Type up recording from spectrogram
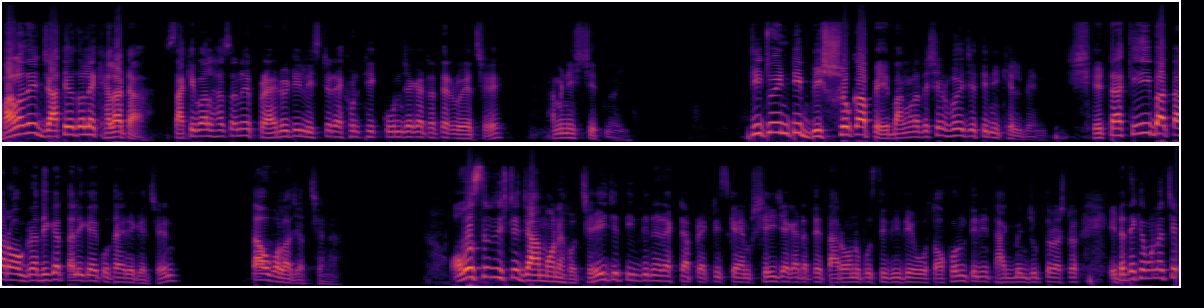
বাংলাদেশ জাতীয় দলে খেলাটা সাকিব আল হাসানের প্রায়োরিটি লিস্টের এখন ঠিক কোন জায়গাটাতে রয়েছে, আমি নিশ্চিত নই। টি টোয়েন্টি বিশ্বকাপে বাংলাদেশের হয়ে যে তিনি খেলবেন, সেটাকেই বা তার অগ্রাধিকার তালিকায় কোথায় রেখেছেন, তাও বলা যাচ্ছে না। অবস্থা দৃষ্টে যা মনে হচ্ছে, এই যে তিন দিনের একটা প্র্যাকটিস ক্যাম্প সেই জায়গাটাতে তার অনুপস্থিতিতে ও তখন তিনি থাকবেন যুক্তরাষ্ট্র, এটা দেখে মনে হচ্ছে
